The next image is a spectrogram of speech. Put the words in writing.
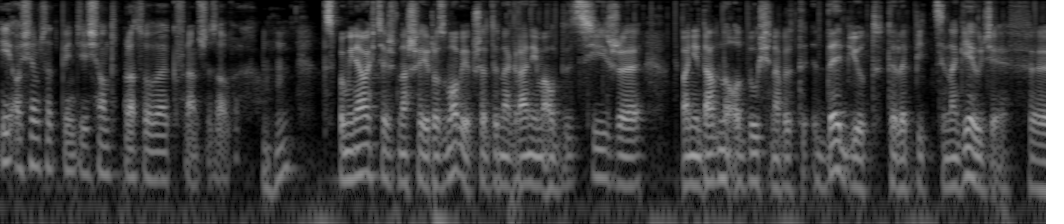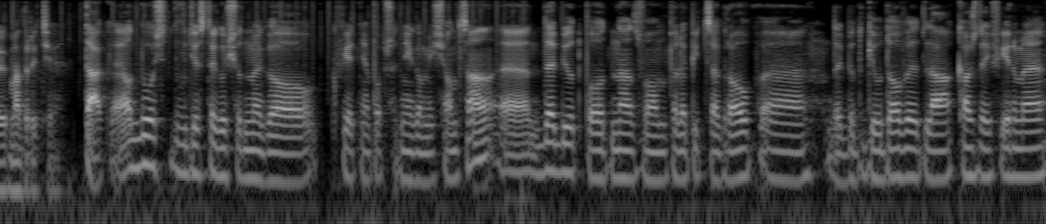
i 850 placówek franczyzowych. Mhm. Wspominałeś też w naszej rozmowie przed nagraniem audycji, że Chyba niedawno odbył się nawet debiut Telepizzy na giełdzie w Madrycie. Tak, odbyło się 27 kwietnia poprzedniego miesiąca. E, debiut pod nazwą Telepizza Group, e, debiut giełdowy dla każdej firmy,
